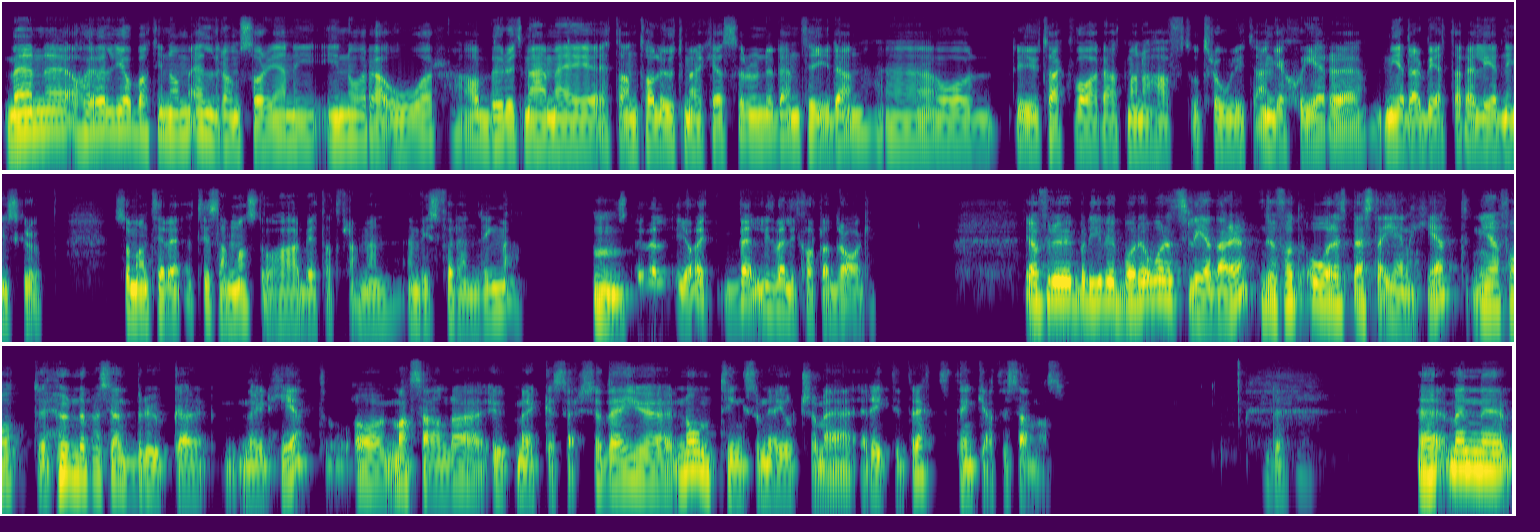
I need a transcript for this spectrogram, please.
Men eh, har jag väl jobbat inom äldreomsorgen i, i, några år. Har burit med mig ett antal utmärkelser under den tiden. Eh, och det är ju tack vare att man har haft otroligt engagerade medarbetare, ledningsgrupp som man tillsammans då har arbetat fram en, en viss förändring med. Mm. Så det är väl, jag är väldigt, väldigt korta drag. Ja, för du har blivit både årets ledare, du har fått årets bästa enhet, ni har fått 100% brukarnöjdhet och massa andra utmärkelser. Så det är ju någonting som ni har gjort som är riktigt rätt, tänker jag, tillsammans. Det. Eh, men eh,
